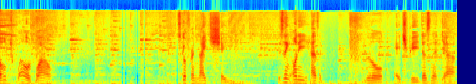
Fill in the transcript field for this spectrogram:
Level 12, wow. Let's go for Nightshade. This thing only has like little HP, doesn't it? Yeah.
